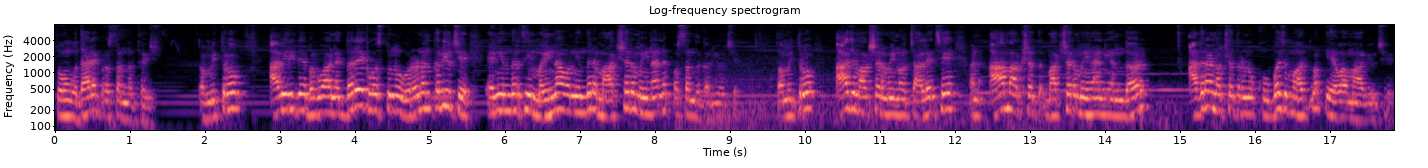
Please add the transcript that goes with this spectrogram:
તો હું વધારે પ્રસન્ન થઈશ. તો મિત્રો, આવી રીતે ભગવાને દરેક વસ્તુનું વર્ણન કર્યું છે, એની અંદરથી મહિનાઓની અંદર માક્ષર મહિનાને પસંદ કર્યો છે. તો મિત્રો આ જ માક્ષર મહિનો ચાલે છે અને આ માક્ષર માક્ષર મહિનાની અંદર આદરા નક્ષત્રનું ખૂબ જ મહત્વ કહેવામાં આવ્યું છે.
